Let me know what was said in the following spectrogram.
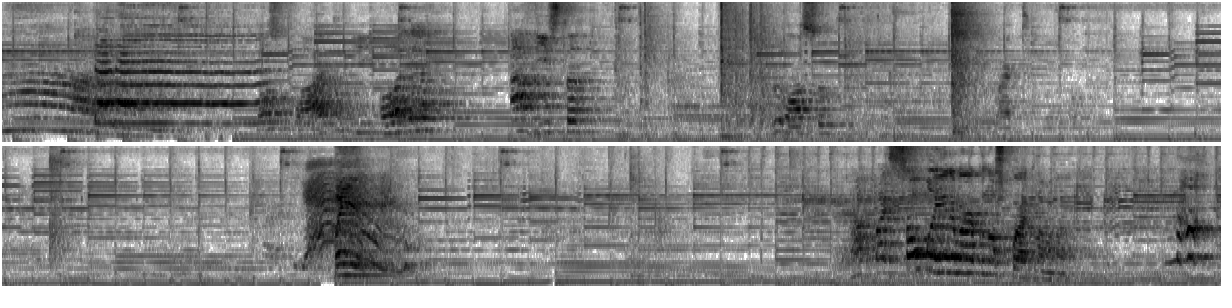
Ah, Tadã! nosso quarto. E olha a vista do nosso quarto. Banheiro. Rapaz, só o banheiro é maior que o nosso quarto lá, mano.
